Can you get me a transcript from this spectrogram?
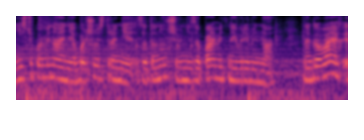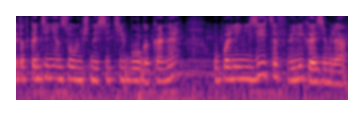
есть упоминание о большой стране, затонувшей в незапамятные времена. На Гавайях этот континент солнечной сети бога Кане, у полинезийцев Великая Земля,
